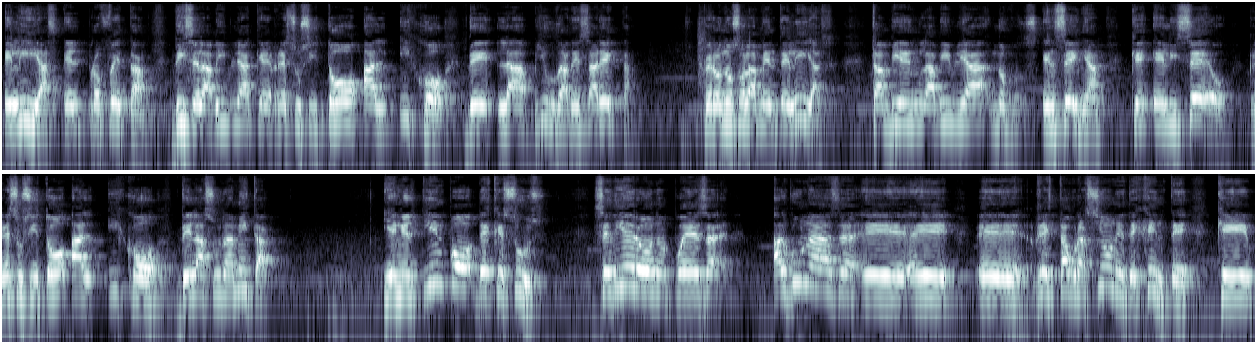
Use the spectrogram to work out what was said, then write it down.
Elías el profeta, dice la Biblia que resucitó al hijo de la viuda de Zareta. Pero no solamente Elías, también la Biblia nos enseña que Eliseo resucitó al hijo de la tsunamita. Y en el tiempo de Jesús se dieron pues algunas eh, eh, eh, restauraciones de gente que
